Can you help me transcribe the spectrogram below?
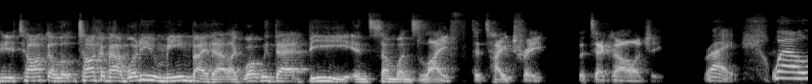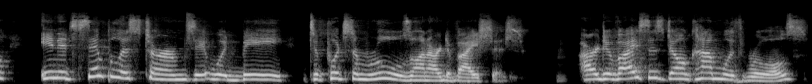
Can you talk a little talk about what do you mean by that? Like what would that be in someone's life to titrate the technology? Right. Well, in its simplest terms, it would be to put some rules on our devices. Our devices don't come with rules.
